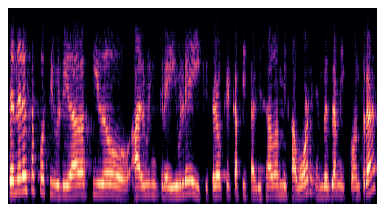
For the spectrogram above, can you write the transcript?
tener esa posibilidad ha sido algo increíble y que creo que he capitalizado a mi favor en vez de a mi contra.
